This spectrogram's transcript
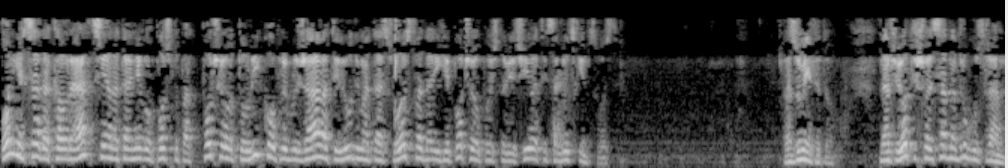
On je sada kao reakcija na taj njegov postupak počeo toliko približavati ljudima ta svojstva da ih je počeo poistovjećivati sa ljudskim svojstvima. Razumijete to? Znači, otišao je sad na drugu stranu.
